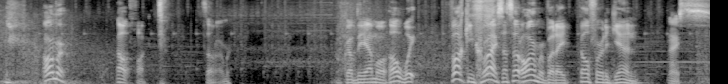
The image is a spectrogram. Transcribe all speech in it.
armor! Oh, fuck. It's not armor. Grab the ammo. Oh, wait. Fucking Christ, that's not armor, but I fell for it again. Nice.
